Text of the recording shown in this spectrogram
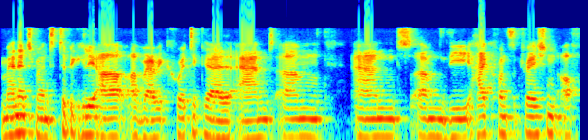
management typically are, are very critical and um, and um, the high concentration of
